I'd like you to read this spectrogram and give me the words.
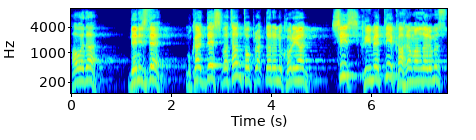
havada, denizde mukaddes vatan topraklarını koruyan siz kıymetli kahramanlarımız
